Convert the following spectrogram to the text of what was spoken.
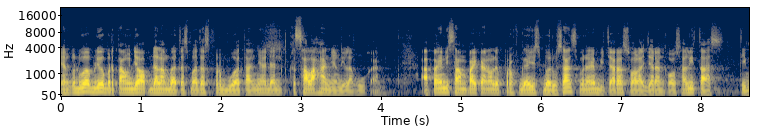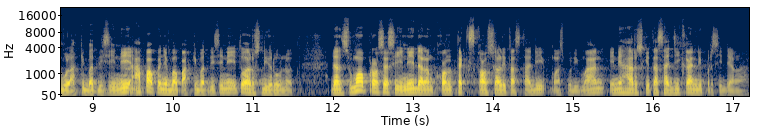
Yang kedua beliau bertanggung jawab dalam batas-batas perbuatannya dan kesalahan yang dilakukan. Apa yang disampaikan oleh Prof Gayus barusan sebenarnya bicara soal ajaran kausalitas. Timbul akibat di sini, apa penyebab akibat di sini itu harus dirunut. Dan semua proses ini dalam konteks kausalitas tadi Mas Budiman, ini harus kita sajikan di persidangan.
